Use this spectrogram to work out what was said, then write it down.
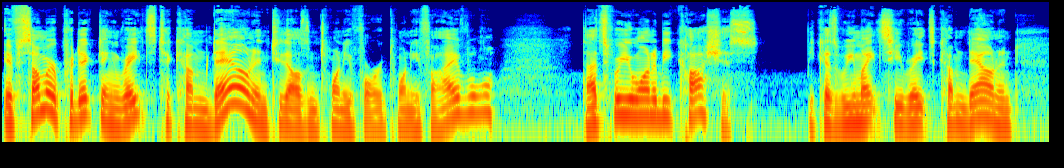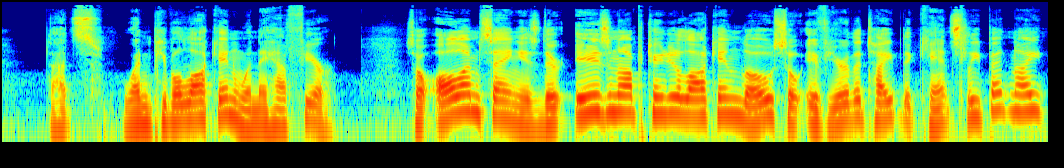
if some are predicting rates to come down in 2024 or 25, well, that's where you want to be cautious because we might see rates come down and that's when people lock in when they have fear. So all I'm saying is there is an opportunity to lock in low. So if you're the type that can't sleep at night,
